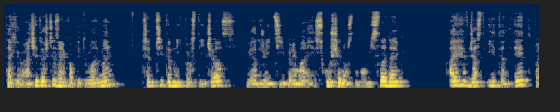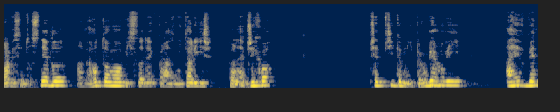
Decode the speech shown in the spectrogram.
Tak jo, radši to ještě zrekapitulujeme. Předpřítomný prostý čas, vyjadřující primárně zkušenost nebo výsledek. I have just eaten it, právě jsem to snědl, máme hotovo, výsledek, prázdný talíř, plné břicho. Předpřítomný průběhový, I have been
